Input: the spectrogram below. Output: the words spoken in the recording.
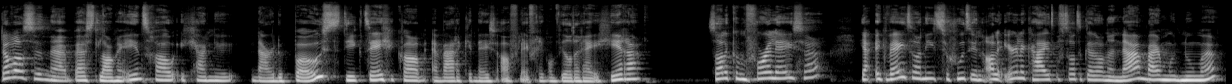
dat was een eh, best lange intro. Ik ga nu naar de post die ik tegenkwam en waar ik in deze aflevering op wilde reageren. Zal ik hem voorlezen? Ja, ik weet dan niet zo goed in alle eerlijkheid of dat ik er dan een naam bij moet noemen.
